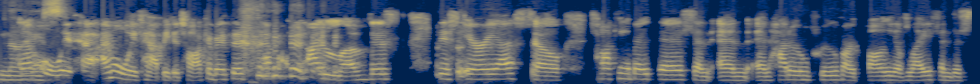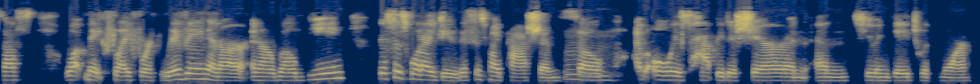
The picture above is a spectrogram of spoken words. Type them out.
Nice. I'm always ha- I'm always happy to talk about this stuff. I love this this area. So talking about this and and and how to improve our quality of life and discuss what makes life worth living and our and our well being. This is what I do. This is my passion. Mm. So I'm always happy to share and and to engage with more.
